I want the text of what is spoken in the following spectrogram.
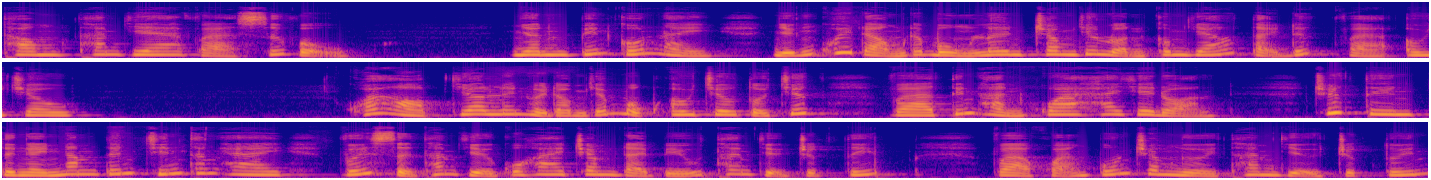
thông, tham gia và sứ vụ. Nhân biến cố này, những khuấy động đã bùng lên trong dư luận công giáo tại Đức và Âu Châu. Khóa họp do Liên Hội đồng Giám mục Âu Châu tổ chức và tiến hành qua hai giai đoạn – Trước tiên, từ ngày 5 đến 9 tháng 2, với sự tham dự của 200 đại biểu tham dự trực tiếp và khoảng 400 người tham dự trực tuyến.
